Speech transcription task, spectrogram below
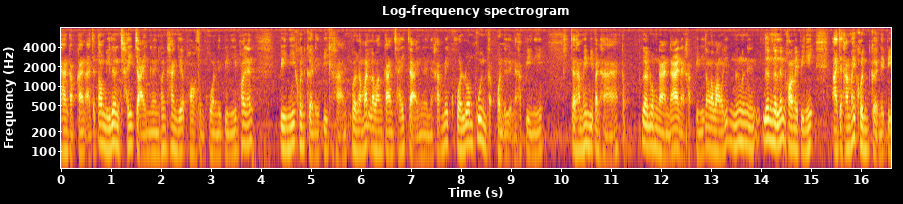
ทางกลับกันอาจจะต้องมีเรื่องใช้จ่ายเงินค่อนข้างเยอะพอสมควรในปีนี้ เพราะฉะนั้น ปีนี้คนเกิดในปีขานควรระมัดระวังการใช้จ่ายเงินนะครับ ไม่ควรร่วมหุ้นกับคนอื่นนะครับ ปีนี้จะทำให้มีปัญหากับเพื่อนร่วมงานได้นะครับ ปีนี้ต้องระวังไว้ที่เรื่องเรื่องเงินเรื่องทองในปีนี้ อาจจะทำให้คนเกิดในปี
